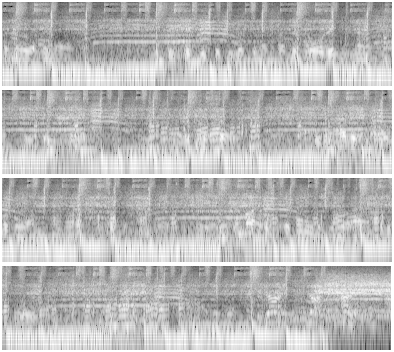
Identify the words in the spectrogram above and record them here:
for me at the net. Because we could be looking at public ordering, none of them want to, so uh. We're going to have it probably on camera. There might, if, if any of us got out to the field.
